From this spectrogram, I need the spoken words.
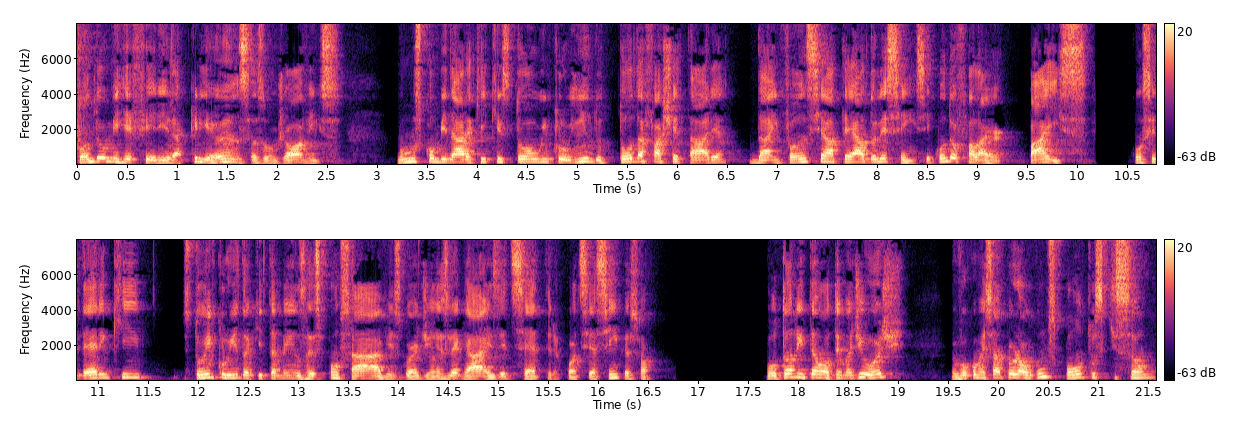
Quando eu me referir a crianças ou jovens, vamos combinar aqui que estou incluindo toda a faixa etária da infância até a adolescência. E quando eu falar pais, considerem que estou incluindo aqui também os responsáveis, guardiões legais, etc. Pode ser assim, pessoal? Voltando então ao tema de hoje, eu vou começar por alguns pontos que são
